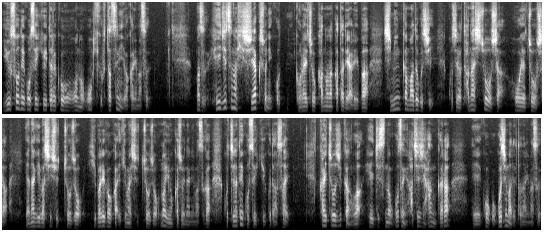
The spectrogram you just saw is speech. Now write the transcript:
郵送でご請求いただく方法の大きく2つに分かれます。まず、平日の市役所にごご来庁可能な方であれば、市民課窓口、こちら田無庁舎、法屋庁舎、柳橋出張所、ひばりが丘駅前出張所の4カ所になりますが、こちらでご請求ください。会長時間は平日の午前8時半から午後5時までとなります。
